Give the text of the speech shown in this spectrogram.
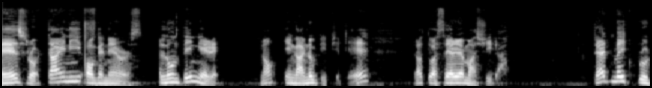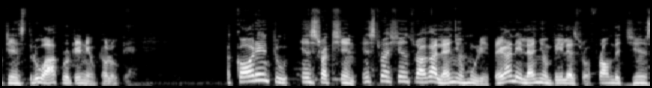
လဲဆိုတော့ tiny organelles အလွန်သေးငယ်တဲ့เนาะအင်္ဂါနုတ်တွေဖြစ်တယ်เนาะသူက cell ထဲမှာရှိတာ that make proteins သူတို့က protein တွေကိုထုတ်လုပ်တယ် according to instruction instruction ဆိုတာကလမ်းညွှန်မှုတွေဘယ်ကနေလမ်းညွှန်ပေးလဲဆိုတော့ from the genes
